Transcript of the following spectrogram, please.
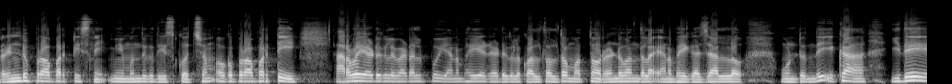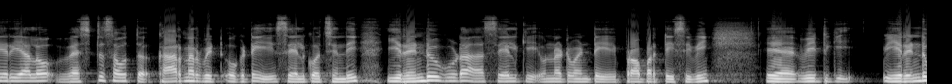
రెండు ప్రాపర్టీస్ని మీ ముందుకు తీసుకొచ్చాం. ఒక ప్రాపర్టీ అరవై అడుగుల వెడల్పు ఎనభై ఏడు అడుగుల కొలతలతో మొత్తం రెండు వందల ఎనభై గజాల్లో ఉంటుంది. ఇక ఇదే ఏరియాలో వెస్ట్ సౌత్ కార్నర్ బిట్ ఒకటి సేల్కి వచ్చింది ఈ రెండు కూడా సేల్కి ఉన్నటువంటి ప్రాపర్టీస్ ఇవి. వీటికి ఈ రెండు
